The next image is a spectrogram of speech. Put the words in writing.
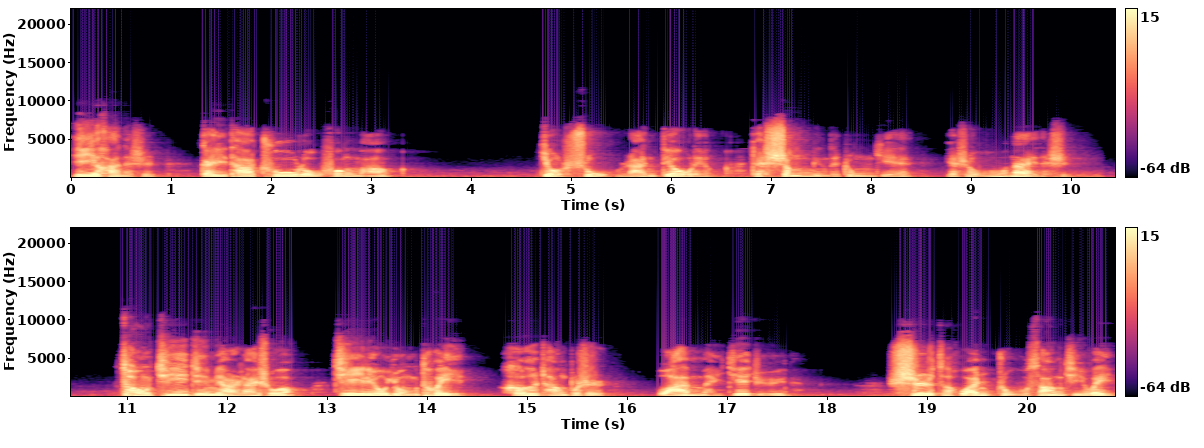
遗憾的是，给他初露锋芒，就倏然凋零。这生命的终结也是无奈的事。从积极面来说，激流勇退何尝不是完美结局呢？世子欢主丧即位，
